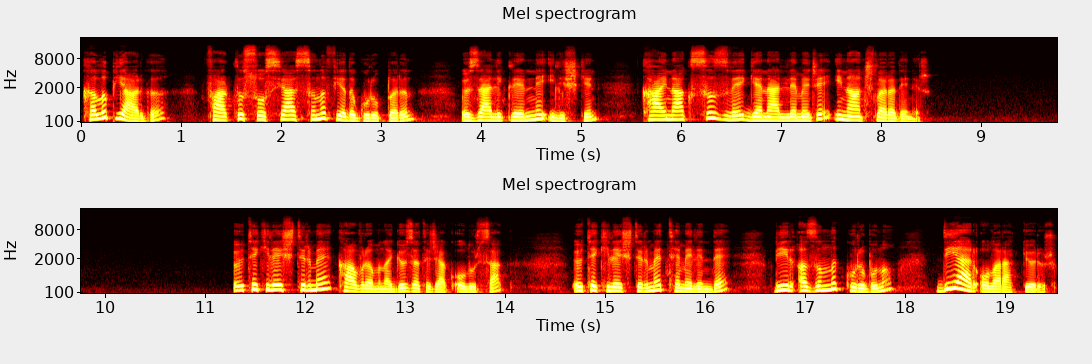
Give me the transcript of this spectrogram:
Kalıp yargı, farklı sosyal sınıf ya da grupların özelliklerine ilişkin kaynaksız ve genellemece inançlara denir. Ötekileştirme kavramına göz atacak olursak, ötekileştirme temelinde bir azınlık grubunu diğer olarak görür.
